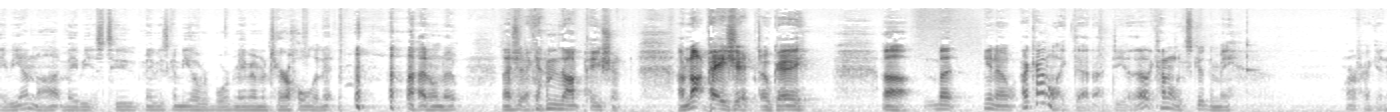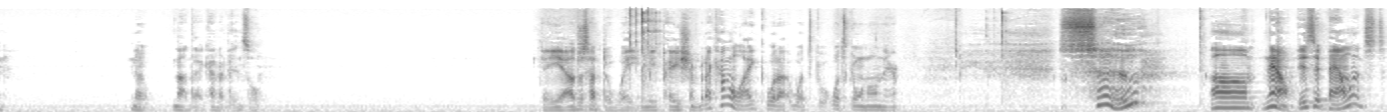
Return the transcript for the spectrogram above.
Maybe I'm not. Maybe it's too. Maybe it's gonna be overboard. Maybe I'm gonna tear a hole in it. I don't know. I'm not patient. I'm not patient. Okay. Uh, but you know, I kind of like that idea. That kind of looks good to me. Or if I can. No, not that kind of pencil. Yeah, yeah. I'll just have to wait and be patient. But I kind of like what I, what's what's going on there. So, um, now is it balanced?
